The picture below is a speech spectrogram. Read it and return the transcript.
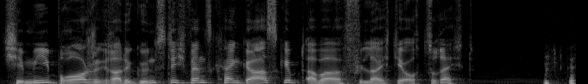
Chemiebranche gerade günstig, wenn es kein Gas gibt, aber vielleicht ja auch zu Recht.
